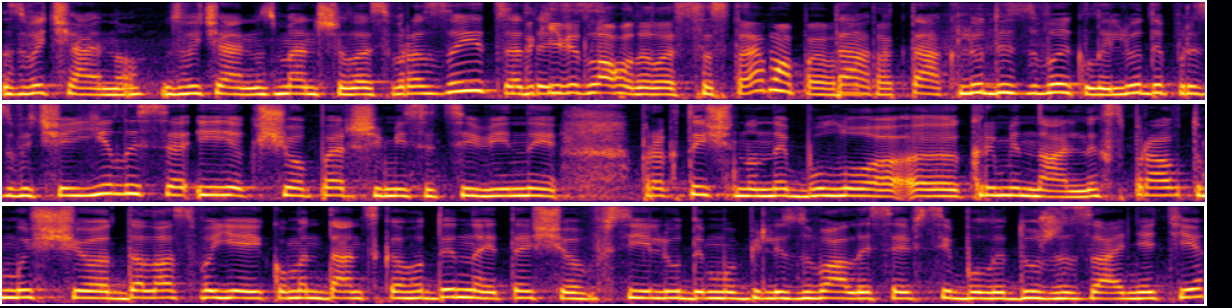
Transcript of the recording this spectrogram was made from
Звичайно, звичайно, зменшилась в рази. Це Такі десь- відлагодилась система, певно, так, так? так, люди звикли, люди призвичаїлися, і якщо перші місяці війни практично не було е, кримінальних справ, тому що дала своє і комендантська година, і те, що всі люди мобілізувалися і всі були дуже зайняті,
